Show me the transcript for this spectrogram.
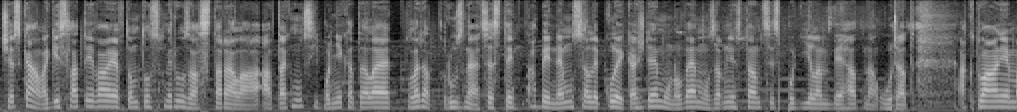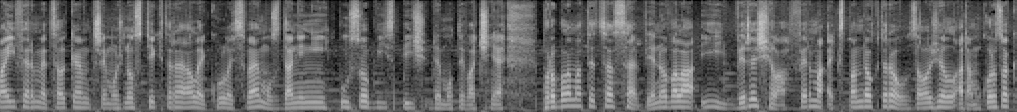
Česká legislativa je v tomto směru zastaralá a tak musí podnikatelé hledat různé cesty, aby nemuseli kvůli každému novému zaměstnanci s podílem běhat na úřad. Aktuálně mají firmy celkem tři možnosti, které ale kvůli svému zdanění působí spíš demotivačně. Problematice se věnovala i vyřešila firma Expando, kterou založil Adam Kurzok.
